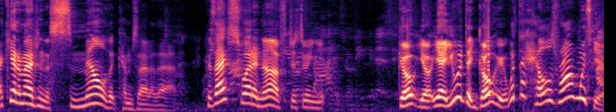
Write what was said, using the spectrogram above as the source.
I can't imagine the smell that comes out of that. Because I sweat enough just doing goat yoga. Yeah, you went to goat yoga. What the hell is wrong with you?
